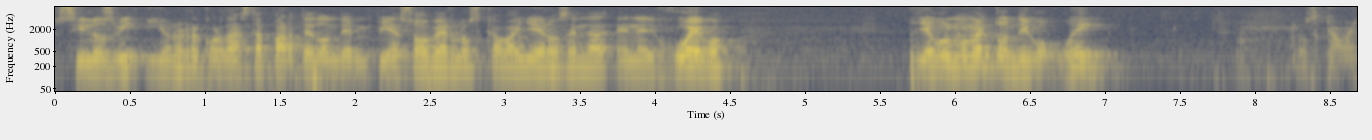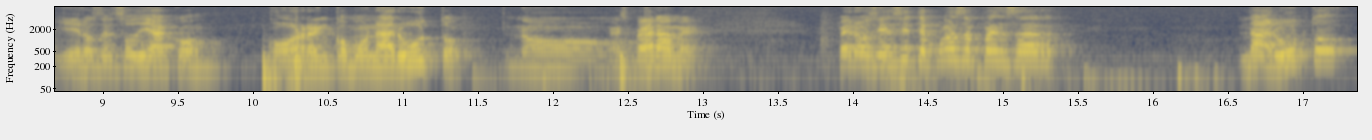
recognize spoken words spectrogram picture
Sí los vi y yo no recordaba esta parte donde empiezo a ver los caballeros en, la- en el juego. Y llega un momento donde digo, güey, los caballeros del Zodiaco corren como Naruto. No. Espérame. Pero si así te pones a pensar, Naruto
